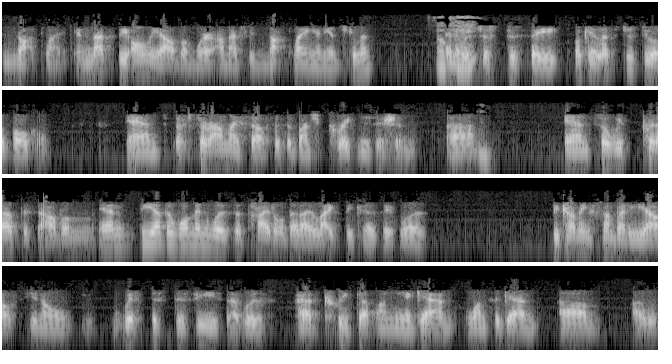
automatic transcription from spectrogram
not playing, and that's the only album where I'm actually not playing any instruments. And it was just to say, okay, let's just do a vocal and surround myself with a bunch of great musicians. Um, and so we put out this album, and The Other Woman was a title that I liked because it was becoming somebody else, you know, with this disease that was had creeped up on me again, once again. Um, I was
